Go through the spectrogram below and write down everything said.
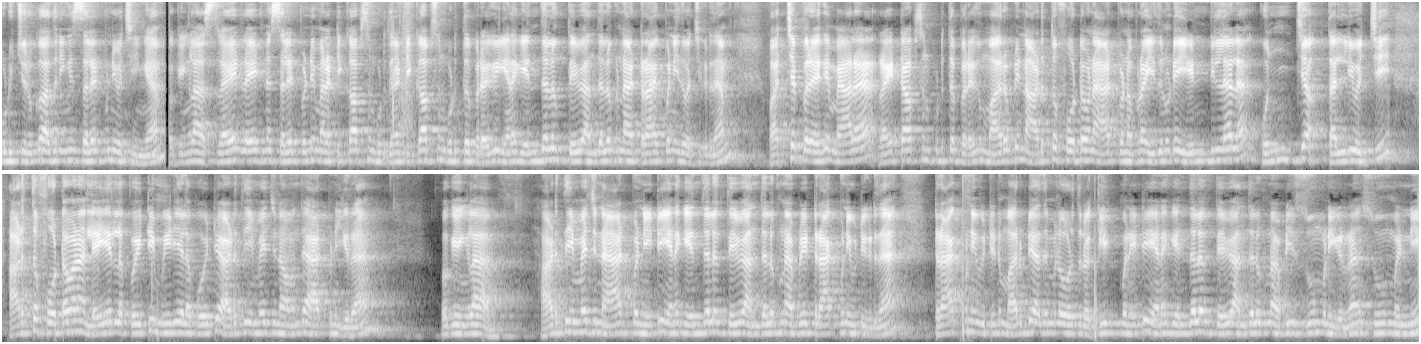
பிடிச்சிருக்கோ அதை நீங்கள் செலக்ட் பண்ணி வச்சிங்க. ஓகேங்களா? ஸ்லைட் லைட்னு செலக்ட் பண்ணி மேலே டிக் ஆப்ஷன் கொடுத்தேன் டிக் ஆப்ஷன் கொடுத்த பிறகு எனக்கு எந்த அளவுக்கு தேவையோ அந்த அளவுக்கு நான் ட்ராக் பண்ணி இதை வச்சுக்கிறேன். வச்ச பிறகு மேலே ரைட் ஆப்ஷன் கொடுத்த பிறகு மறுபடியும் நான் அடுத்த ஃபோட்டோவை நான் ஆட் பண்ண போகிறேன் இதனுடைய எண்டில் கொஞ்சம் தள்ளி வச்சு அடுத்த ஃபோட்டோவை நான் லேயரில் போயிட்டு மீடியாவில் போயிட்டு அடுத்த இமேஜ் நான் வந்து ஆட் பண்ணிக்கிறேன். ஓகேங்களா? அடுத்த இமேஜ் நான் ஆட் பண்ணிவிட்டு எனக்கு எந்த அளவுக்கு தேவையோ அந்த அளவுக்கு நான் அப்படியே ட்ராக் பண்ணி விட்டுக்கிட்டேன் ட்ராக் பண்ணி விட்டுட்டு மறுபடியும் அது மேலே ஒருத்தரை கிளிக் பண்ணிவிட்டு எனக்கு எந்த அளவுக்கு தேவையோ அந்தளவுக்கு நான் அப்படியே ஜூம் பண்ணிக்கிறேன். ஜூம் பண்ணி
